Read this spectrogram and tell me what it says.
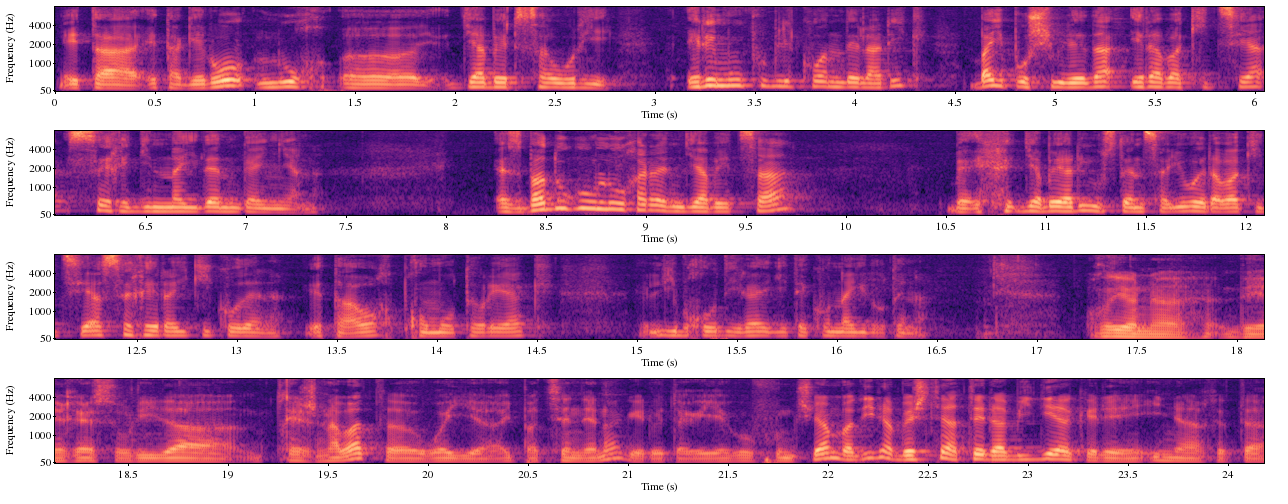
Eta, eta gero lur uh, diabetza hori eremu publikoan delarik, bai posibile da erabakitzea zer egin nahi den gainean. Ez badugu lujaren jabetza, be, jabeari usten zaio erabakitzea zer eraikiko dena. Eta hor, promotoreak libro dira egiteko nahi dutena. Ordean, BRS hori da tresna bat, guai aipatzen dena, gero eta gehiago funtsian, badira beste atera bideak ere inar eta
